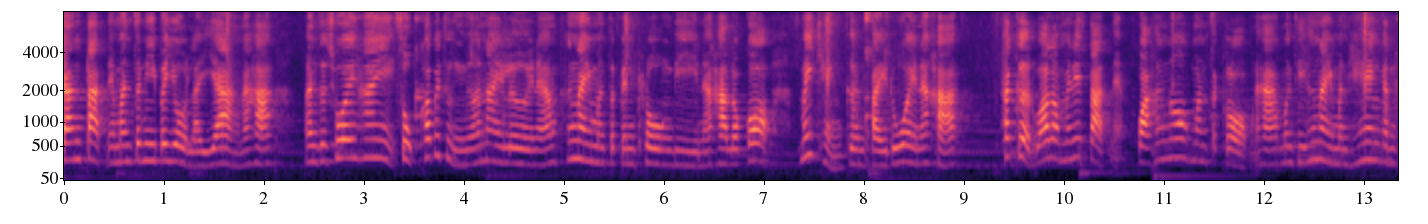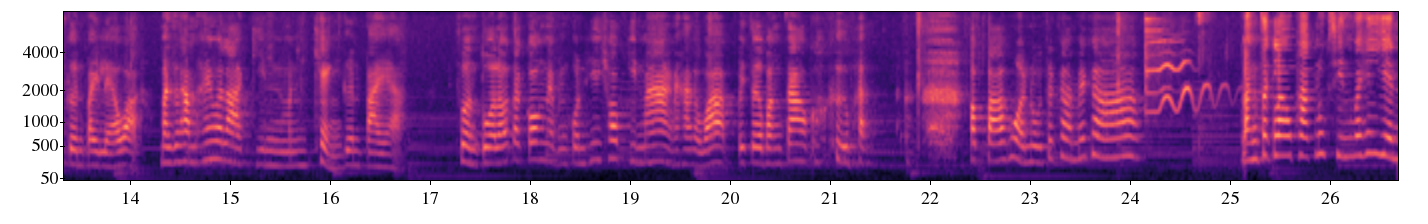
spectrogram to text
การตัดเนี่ยมันจะมีประโยชน์หลายอย่างนะคะ มันจะช่วยให้สุกเข้าไปถึงเนื้อในเลยนะ ข้างในมันจะเป็นโพรงดีนะคะ แล้วก็ไม่แข็งเกินไปด้วยนะคะ ถ้าเกิดว่าเราไม่ได้ตัดเนี่ย กว่าข้างนอกมันจะกรอบนะคะ บางทีข้างในมันแห้งกันเกินไปแล้วอะ่ะ มันจะทำให้เวลากินมันแข็งเกินไปอะ่ะ ส่วนตัวแล้วตากล้องเนี่ยเป็นคนที่ชอบกินมากนะคะ แต่ว่าไปเจอบางเจ้าก็คือแบบเอาปลาหัวหนูจะค่ะแม่ค้า หลังจากเราพักลูกชิ้นไว้ให้เย็น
